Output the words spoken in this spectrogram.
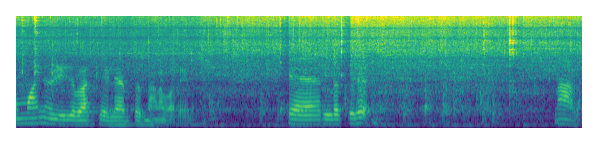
ഒമാൻ ഒഴികെ ബാക്കി എല്ലായിടത്തും എന്നാണ് പറയുന്നത്. കേരളത്തിൽ നാളെ.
